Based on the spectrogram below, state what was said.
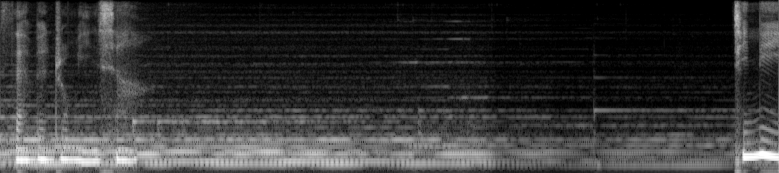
三分钟冥想。请你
